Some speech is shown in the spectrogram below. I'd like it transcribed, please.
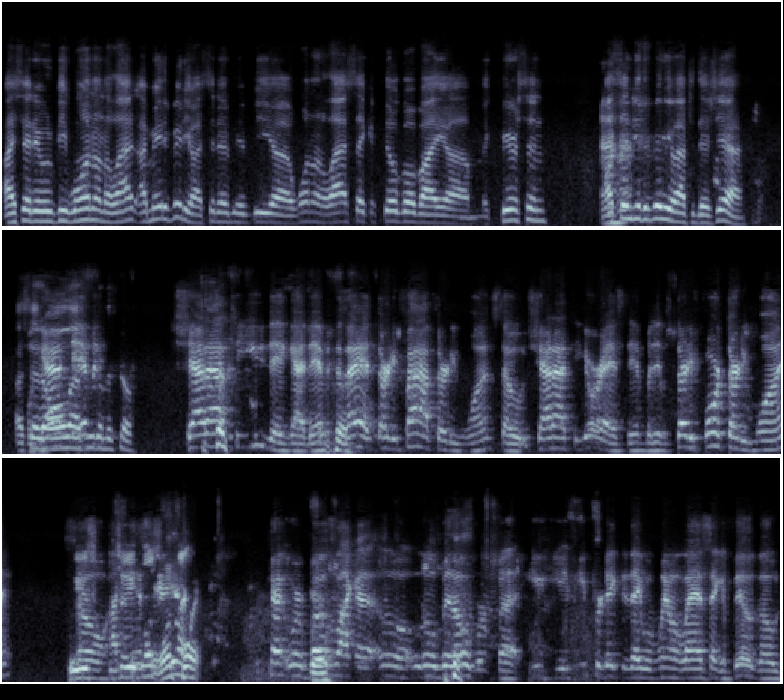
I said it would be one on the last. I made a video. I said it would be uh, one on the last second field goal by um, McPherson. I'll Uh-huh. send you the video after this. Yeah, I said Well, it all last week on the show. Shout out to you then, goddamn because I had 35-31. So shout out to your ass then, but it was 34-31. So you- So I so guess we're- One point. Okay, we're both like a little, a, little bit over, but you, if you predicted they would win on the last second field goal,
